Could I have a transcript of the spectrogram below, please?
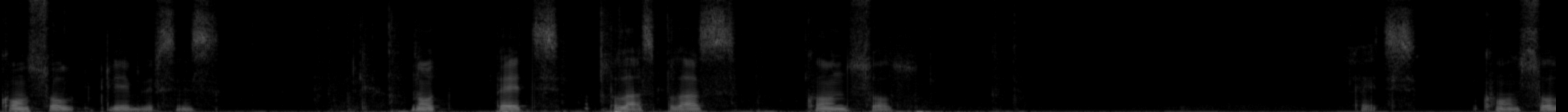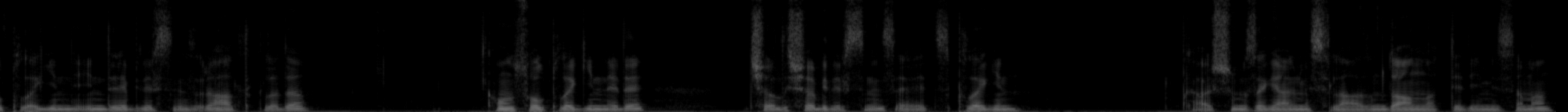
Konsol yükleyebilirsiniz. Notepad++ konsol. Evet. Konsol pluginini indirebilirsiniz rahatlıkla da. Konsol pluginle de çalışabilirsiniz. Evet. Plugin karşımıza gelmesi lazım. Download dediğimiz zaman.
